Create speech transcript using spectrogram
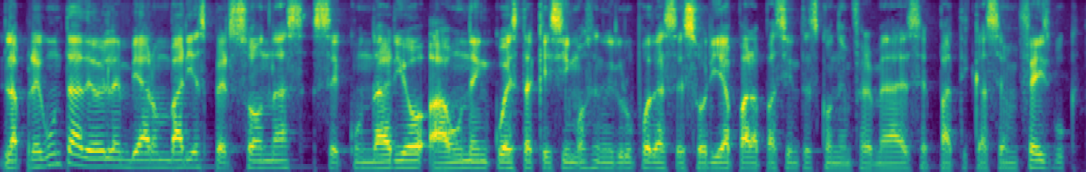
La pregunta de hoy la enviaron varias personas secundario a una encuesta que hicimos en el grupo de asesoría para pacientes con enfermedades hepáticas en Facebook.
